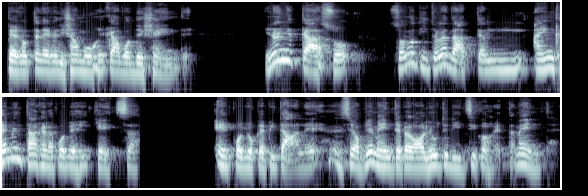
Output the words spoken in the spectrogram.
per ottenere diciamo un ricavo decente. In ogni caso sono titoli adatti a incrementare la propria ricchezza e il proprio capitale, se ovviamente però li utilizzi correttamente.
